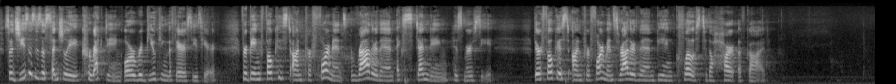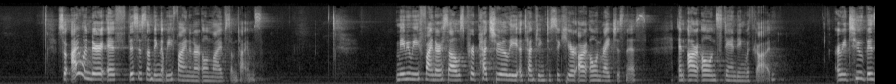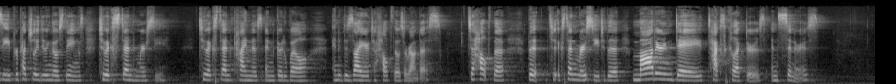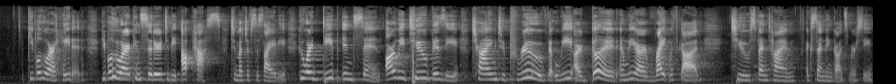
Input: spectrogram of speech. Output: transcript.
So Jesus is essentially correcting or rebuking the Pharisees here for being focused on performance rather than extending his mercy. They're focused on performance rather than being close to the heart of God. So I wonder if this is something that we find in our own lives sometimes. Maybe we find ourselves perpetually attempting to secure our own righteousness and our own standing with God. Are we too busy perpetually doing those things to extend mercy? To extend kindness and goodwill and a desire to help those around us. to help the, the to extend mercy to the modern day tax collectors and sinners. People who are hated, people who are considered to be outcasts to much of society, who are deep in sin. Are we too busy trying to prove that we are good and we are right with God to spend time extending God's mercy?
